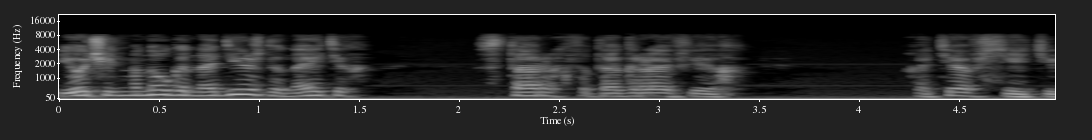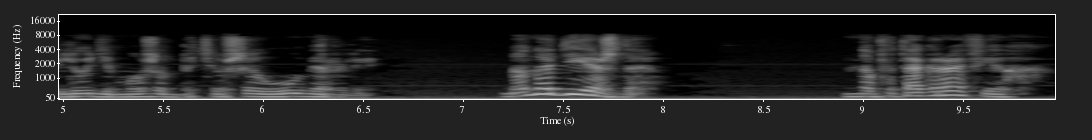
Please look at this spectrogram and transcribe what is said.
и очень много надежды на этих старых фотографиях. Хотя все эти люди, может быть, уже умерли. Но надежда на фотографиях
